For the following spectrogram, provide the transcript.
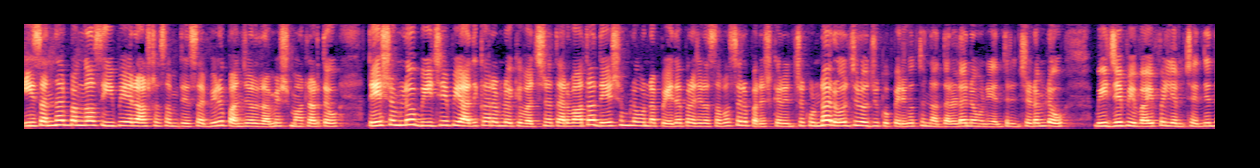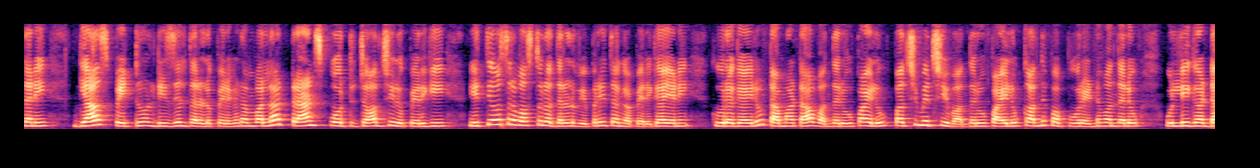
ఈ సందర్భంగా సిపిఐ రాష్ట్ర సమితి సభ్యులు పంజాల రమేష్ మాట్లాడుతూ దేశంలో బీజేపీ అధికారంలోకి వచ్చిన తర్వాత దేశంలో ఉన్న పేద ప్రజల సమస్యలు పరిష్కరించకుండా రోజురోజుకు పెరుగుతున్న ధరలను నియంత్రించడంలో బీజేపీ వైఫల్యం చెందిందని గ్యాస్ పెట్రోల్ డీజిల్ ధరలు పెరగడం వల్ల ట్రాన్స్పోర్ట్ ఛార్జీలు పెరిగి నిత్యావసర వస్తువుల ధరలు విపరీతంగా పెరిగాయని కూరగాయలు టమాటా వంద రూపాయలు పచ్చిమిర్చి వంద రూపాయలు కందిపప్పు రెండు వందలు ఉల్లిగడ్డ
